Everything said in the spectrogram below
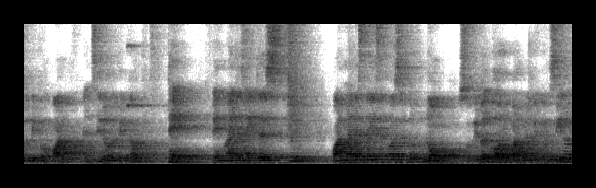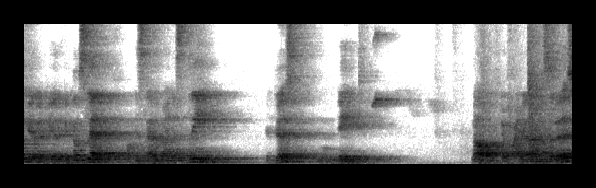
will become 1 and 0 will become 10. 10 minus 8 is 2. 1 minus 3 is it possible? No. So we will borrow 1 will become 0 here and here it becomes 11. What is 11 minus 3? It is 8. Now your final answer is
